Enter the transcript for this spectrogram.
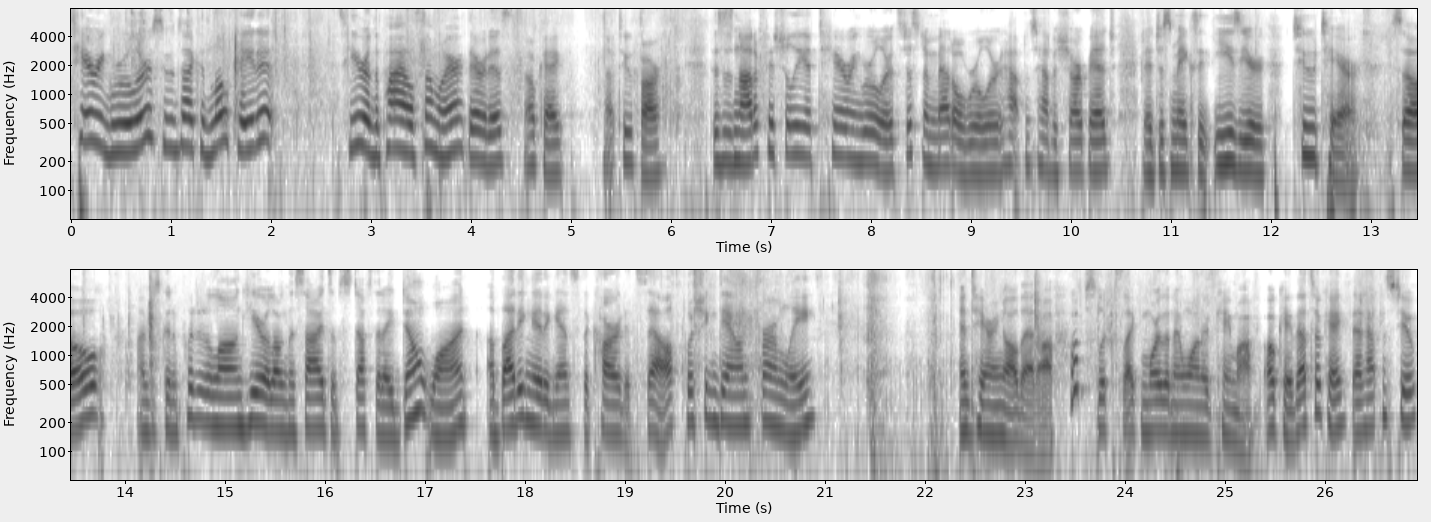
tearing ruler as soon as I can locate it. Here in the pile somewhere. There it is. Okay, not too far. This is not officially a tearing ruler. It's just a metal ruler. It happens to have a sharp edge, and it just makes it easier to tear. So I'm just going to put it along here along the sides of stuff that I don't want, abutting it against the card itself, pushing down firmly and tearing all that off. Whoops, looks like more than I wanted came off. Okay, that's okay. That happens too.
